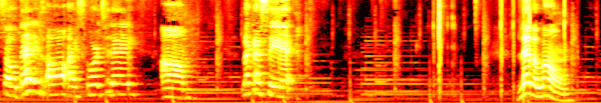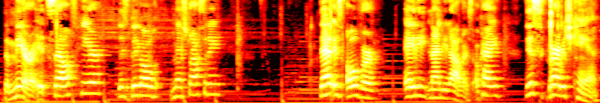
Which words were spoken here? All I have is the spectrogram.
So that is all I scored today. Um, like I said, let alone the mirror itself here, this big old monstrosity, that is over 80 $90, okay? This garbage can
